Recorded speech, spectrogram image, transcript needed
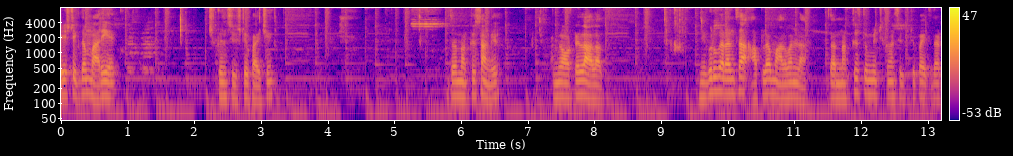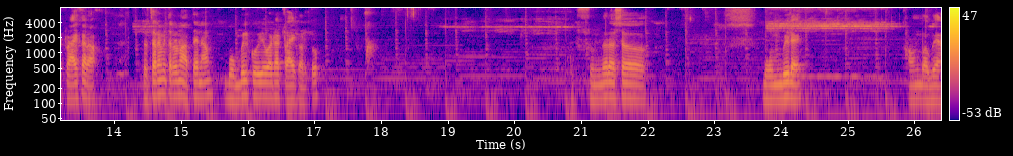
टेस्ट एकदम भारी आहे. चिकन सिक्स्टी फायची तर नक्कीच सांगेल तुम्ही हॉटेलला आलात. निगुडकरांचा आपला मालवणला तर नक्कीच तुम्ही चिकन सिक्स्टी फाय एकदा ट्राय करा. तर चला मित्रांनो आता आहे ना बोंबील कोळीवाडा ट्राय करतो. खूप सुंदर असं बोंबील आहे. खाऊन बघूया.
